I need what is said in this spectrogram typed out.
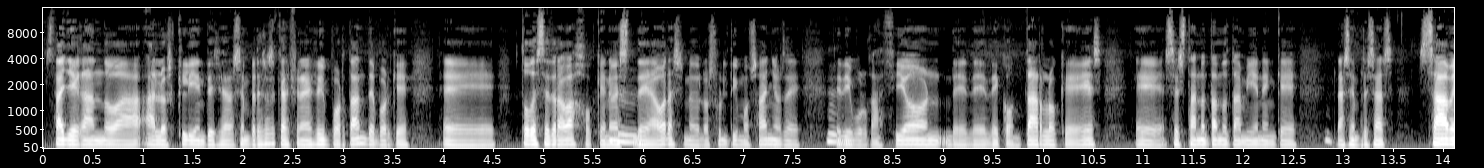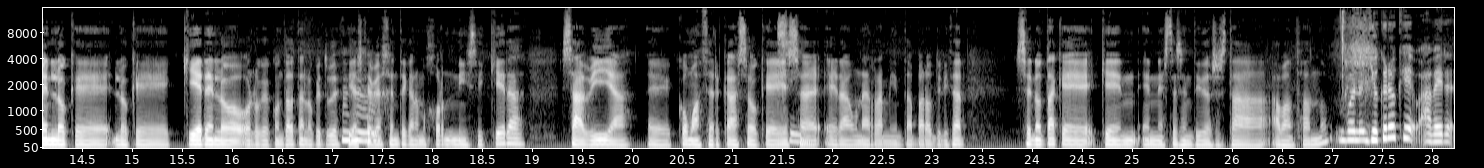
está llegando a, los clientes y a las empresas, que al final es lo importante, porque eh, todo este trabajo, que no es mm. de ahora, sino de los últimos años de, mm. divulgación, de, contar lo que es, eh, se está notando también en que las empresas saben lo que, lo que quieren o lo que contratan, lo que tú decías, que había gente que a lo mejor ni siquiera sabía eh, cómo hacer caso, que esa era una herramienta para utilizar. ¿Se nota que, que en, este sentido se está avanzando? Bueno, yo creo que, a ver,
